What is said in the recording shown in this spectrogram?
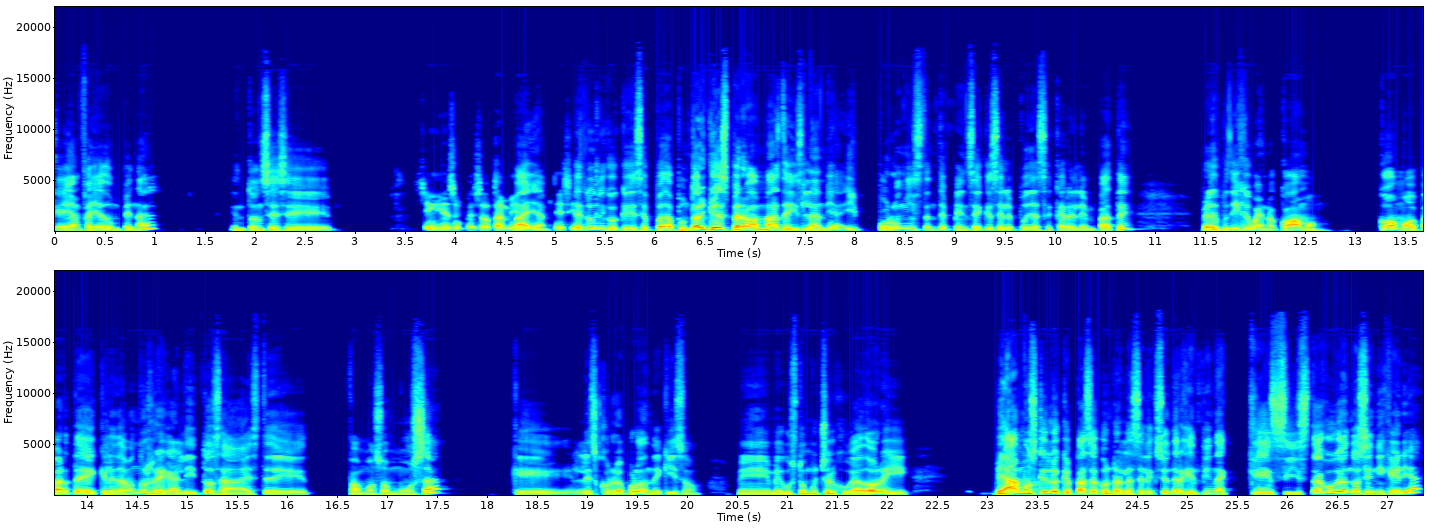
hayan fallado un penal. Entonces, eh, sí, eso pesó también. Vaya, es, lo único que se puede apuntar. Yo esperaba más de Islandia y por un instante pensé que se le podía sacar el empate, pero después dije, bueno, ¿cómo? ¿Cómo? Aparte de que le daban unos regalitos a este famoso Musa, que les corrió por donde quiso. Me, me gustó mucho el jugador y veamos qué es lo que pasa contra la selección de Argentina, que si está jugando así Nigeria,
